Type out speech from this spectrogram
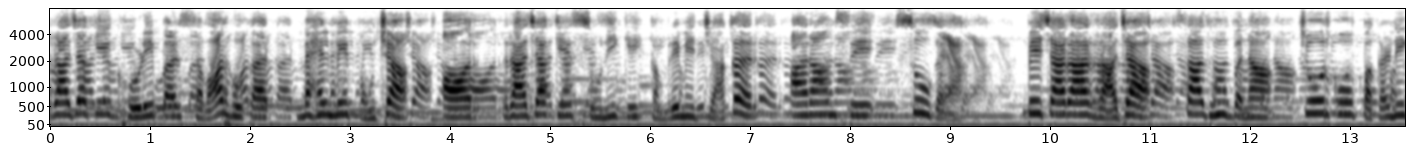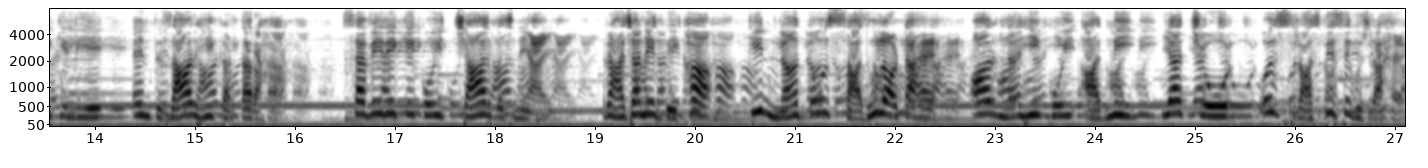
राजा के घोड़े पर सवार होकर महल में पहुँचा और राजा के सोने के कमरे में जाकर आराम से सो गया। बेचारा राजा साधु बना चोर को पकड़ने के लिए इंतज़ार ही करता रहा। सवेरे के कोई चार बजने आए। राजा ने देखा कि न तो साधु लौटा है और न ही कोई आदमी या चोर उस रास्ते से गुजरा है।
